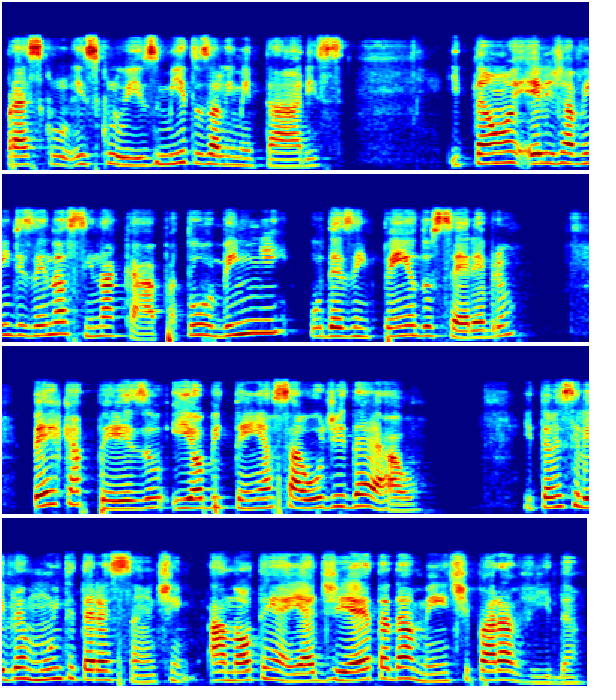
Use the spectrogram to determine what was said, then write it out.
para excluir os mitos alimentares. Então ele já vem dizendo assim na capa: turbine o desempenho do cérebro, perca peso e obtenha a saúde ideal. Então esse livro é muito interessante. Anotem aí a dieta da mente para a vida.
